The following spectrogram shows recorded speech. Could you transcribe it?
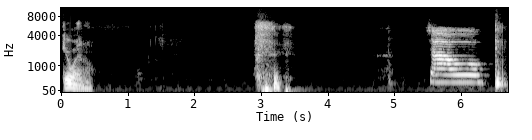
Qué bueno. Chao.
